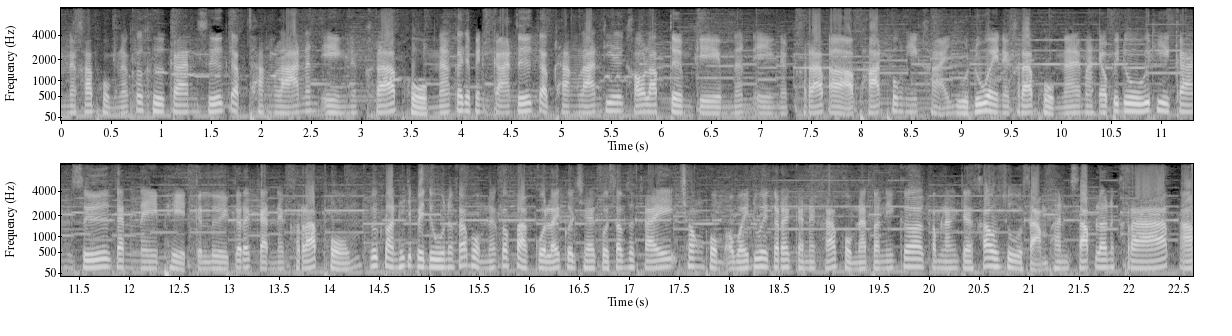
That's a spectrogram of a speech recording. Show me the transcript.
ำนะครับผมนะก็คือการซื้อกับทางร้านนั่นเองนะครับผมนะก็จะเป็นการซื้อกับทางร้านที่เขารับเติมเกมนั่นเองนะครับอ่าพาร์ทพวกนี้ขายอยูู่่ด้วยนะครับผมนะมาเดี๋ยวไปดูวิธีการซื้อกันในเพจกันเลยก็แล้วกันนะครับผมเมื่อก่อนที่จะไปดูนะครับผมนะก็ฝากกดไลค์กดแชร์กด Subscribe ช่องผมเอาไว้ด้วยก็แล้วกันนะครับผมนะตอนนี้ก็กำลังจะเข้าสู่ 3,000 ซับแล้วนะครับเอา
